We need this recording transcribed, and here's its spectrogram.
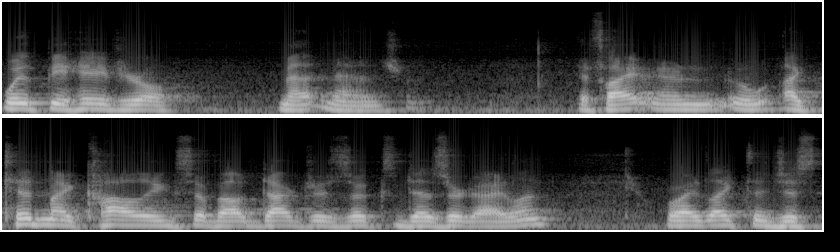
with behavioral management. If I, and I kid my colleagues about Dr. Zook's desert island, where I'd like to just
